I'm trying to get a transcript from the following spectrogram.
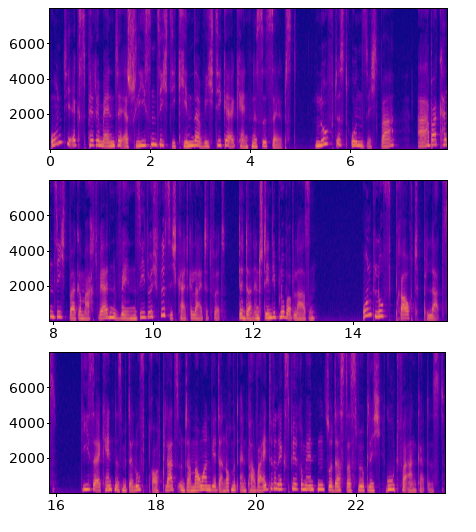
und die Experimente erschließen sich die Kinder wichtige Erkenntnisse selbst. Luft ist unsichtbar, aber kann sichtbar gemacht werden, wenn sie durch Flüssigkeit geleitet wird. Denn dann entstehen die Blubberblasen. Und Luft braucht Platz. Diese Erkenntnis mit der Luft braucht Platz untermauern wir dann noch mit ein paar weiteren Experimenten, sodass das wirklich gut verankert ist.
